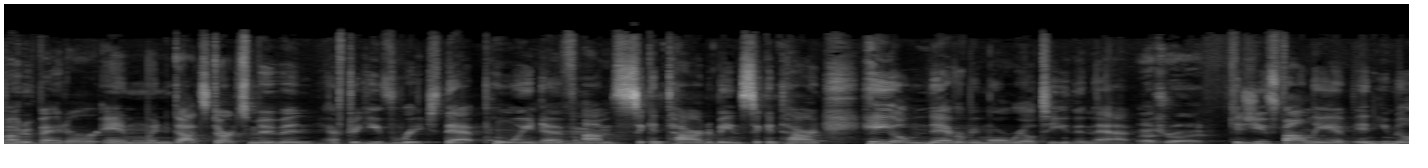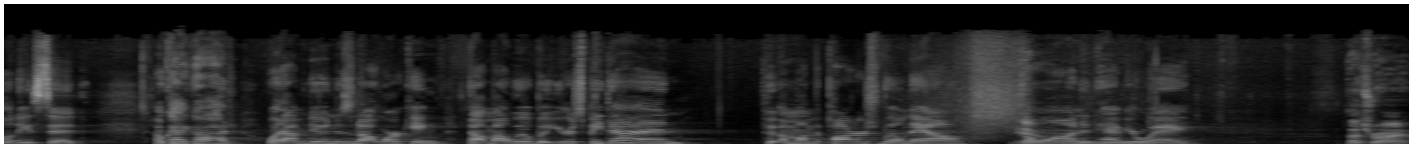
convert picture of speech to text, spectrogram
motivator. And when God starts moving, after you've reached that point of mm-hmm. I'm sick and tired of being sick and tired, He'll never be more real to you than that. that's right Because you finally, have, in humility, said, "Okay, God, what I'm doing is not working. Not my will, but yours be done. Put- I'm on the Potter's wheel now. Go Yeah. on and have your way." That's right.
